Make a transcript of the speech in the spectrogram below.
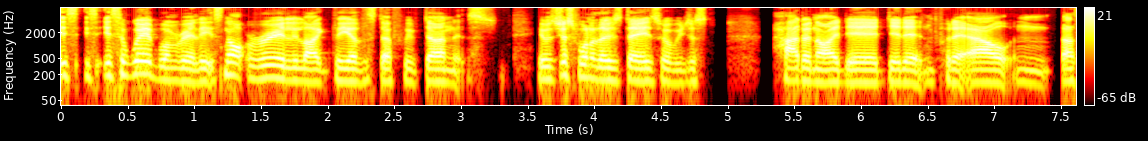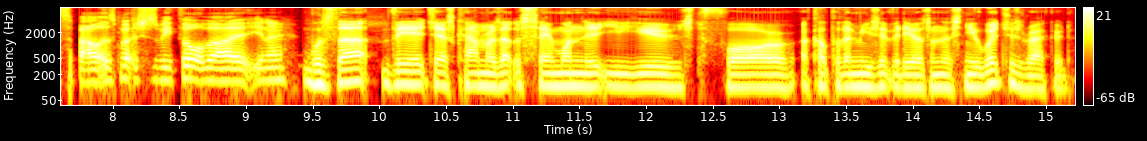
it's it's a weird one, really. It's not really like the other stuff we've done. It's it was just one of those days where we just had an idea, did it, and put it out, and that's about as much as we thought about it. You know. Was that VHS camera? Is that the same one that you used for a couple of the music videos on this new Witches record?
